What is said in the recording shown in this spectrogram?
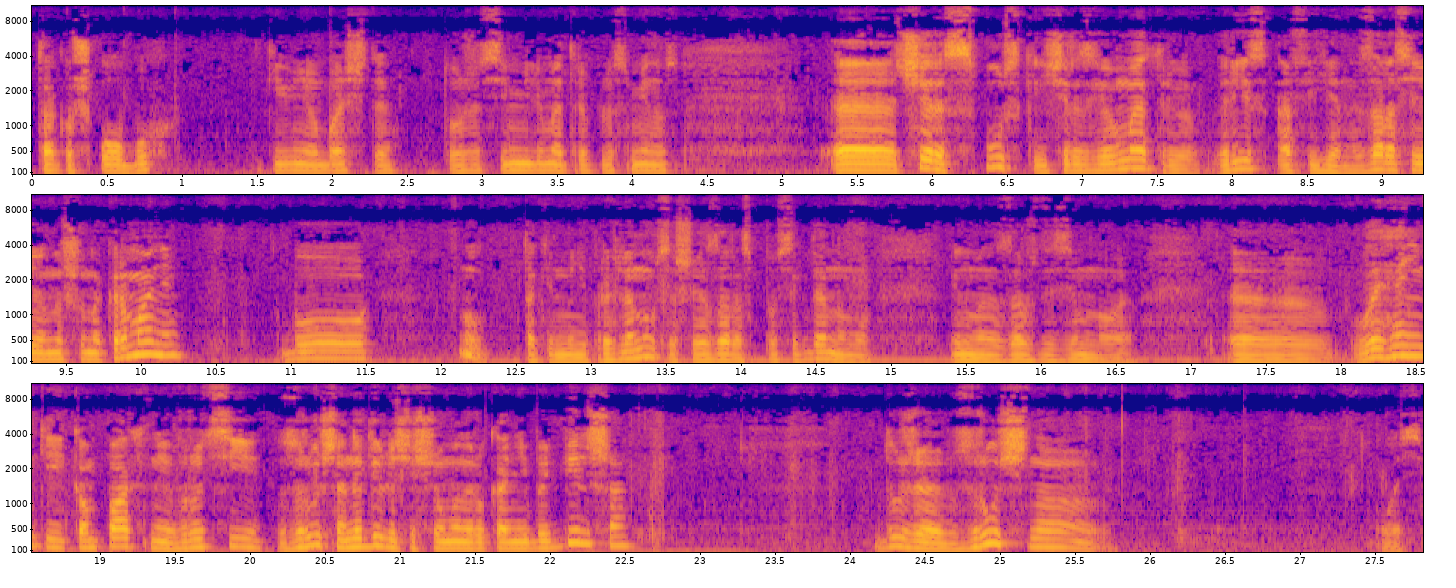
також обух, який в нього, бачите, теж 7 мм плюс-мінус. Е, через спуски і через геометрію різ офігенний. Зараз я його ношу на кармані, бо ну, так він мені приглянувся, що я зараз повсякденному він мене завжди зі мною. Е, легенький, компактний, в руці, зручно, не дивлячись, що в мене рука ніби більша. Дуже зручно. Ось.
